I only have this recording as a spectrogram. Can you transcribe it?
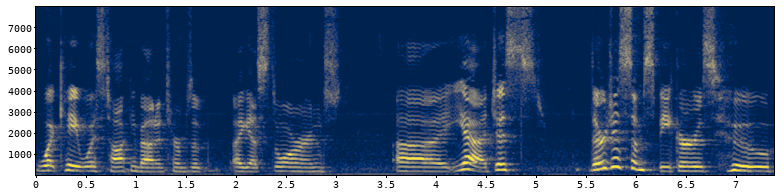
what Kate was talking about in terms of, I guess, thorns, uh, yeah, just there are just some speakers who,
